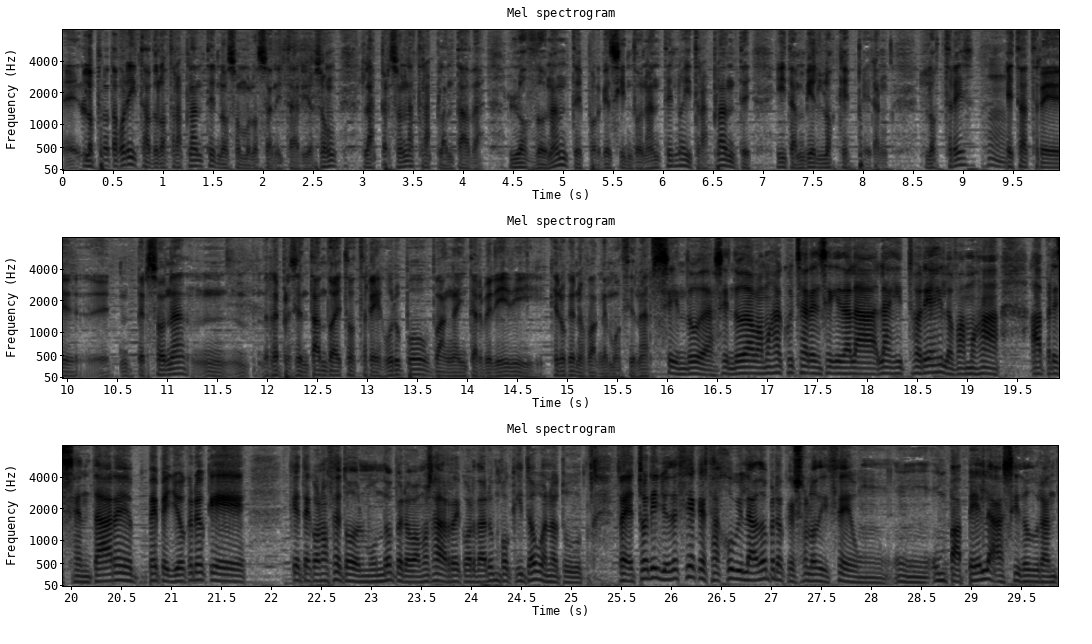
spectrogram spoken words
eh, los protagonistas de los trasplantes no somos los sanitarios, son las personas trasplantadas, los donantes, porque sin donantes no hay trasplante, y también los que esperan. Los tres, hmm. estas tres eh, personas mm, representando a estos tres grupos van a intervenir y creo que nos van a emocionar. Sin duda, sin duda, vamos a escuchar enseguida las historias y los vamos a, a presentar. Pepe, yo creo que que te conoce todo el mundo, pero vamos a recordar un poquito, bueno, tu trayectoria. Yo decía que estás jubilado, pero que solo dice un, papel. Ha sido durante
